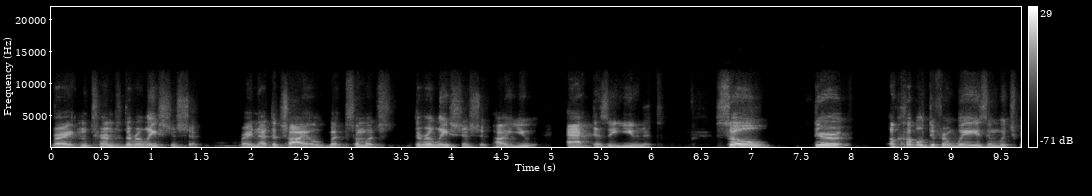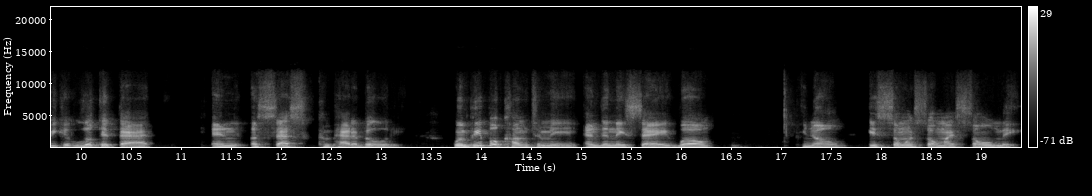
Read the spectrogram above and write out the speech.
right? In terms of the relationship, right? Not the child, but so much the relationship, how you act as a unit. So there are a couple different ways in which we could look at that and assess compatibility. When people come to me and then they say, well, you know, is so and so my soulmate?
